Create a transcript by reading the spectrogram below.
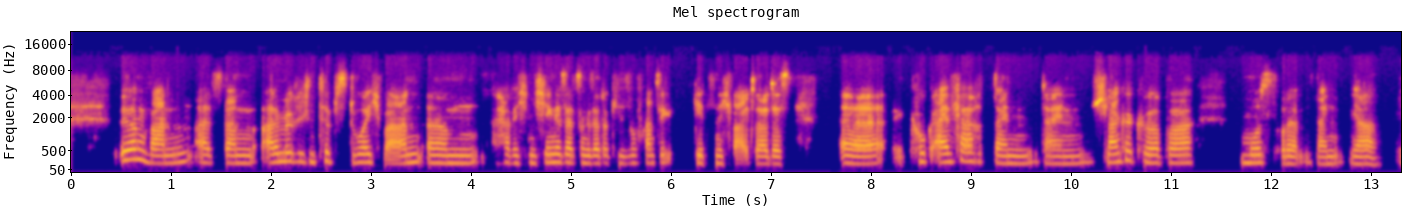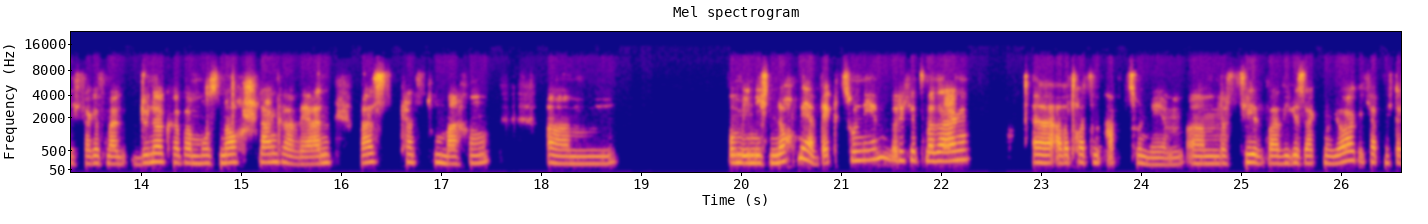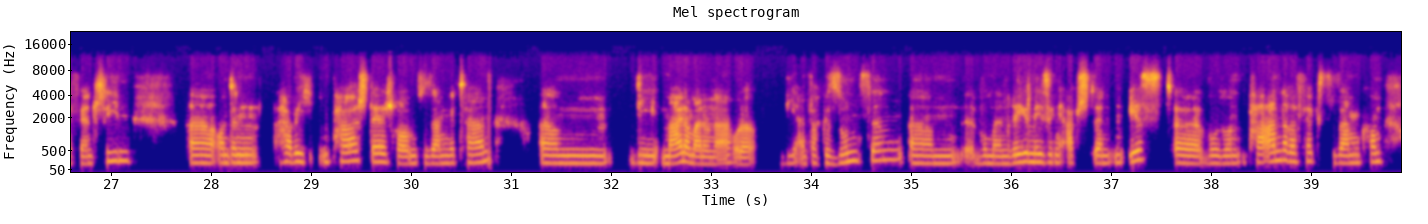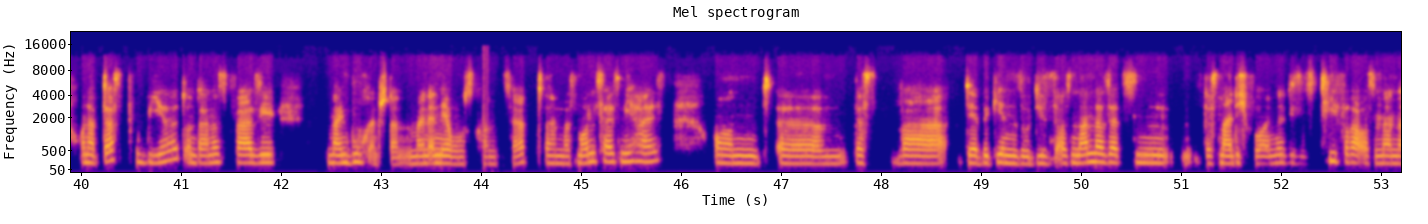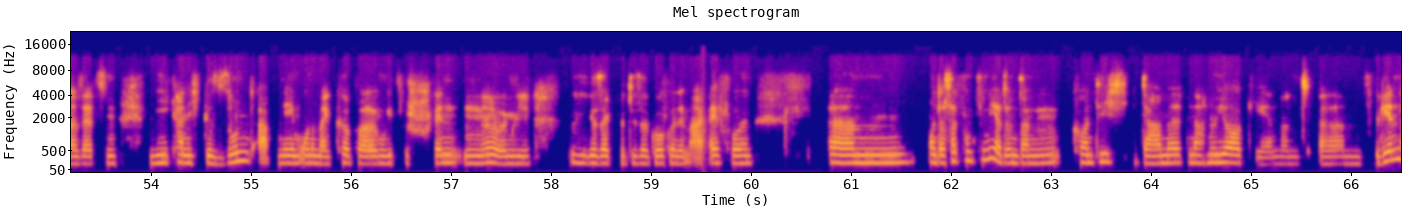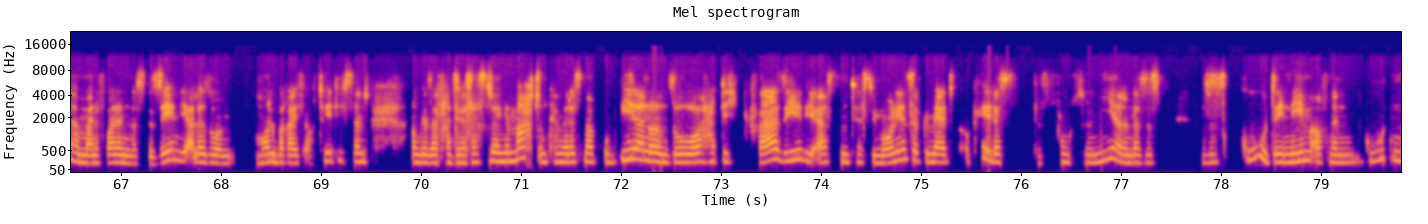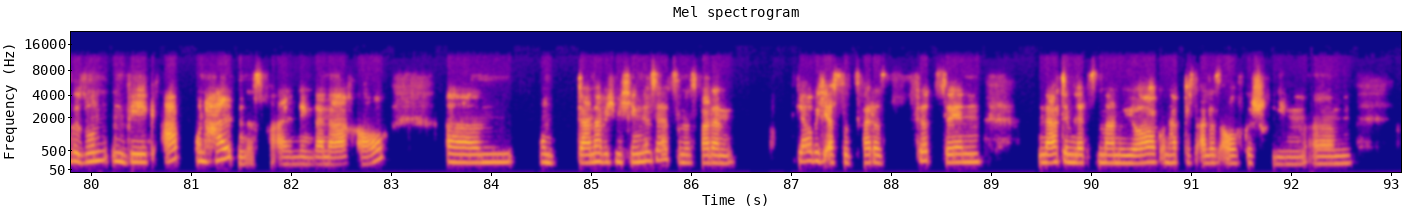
irgendwann, als dann alle möglichen Tipps durch waren, ähm, habe ich mich hingesetzt und gesagt, okay, so Franzi geht es nicht weiter. Das, äh, guck einfach, dein, dein schlanker Körper muss, oder dein, ja, ich sage jetzt mal, dünner Körper muss noch schlanker werden. Was kannst du machen, ähm, um ihn nicht noch mehr wegzunehmen, würde ich jetzt mal sagen, äh, aber trotzdem abzunehmen. Ähm, das Ziel war, wie gesagt, New York. Ich habe mich dafür entschieden. Äh, und dann habe ich ein paar Stellschrauben zusammengetan, ähm, die meiner Meinung nach oder die einfach gesund sind, ähm, wo man in regelmäßigen Abständen isst, äh, wo so ein paar andere Facts zusammenkommen und habe das probiert und dann ist quasi mein Buch entstanden, mein Ernährungskonzept, ähm, was Model Size Me heißt. Und ähm, das war der Beginn, so dieses Auseinandersetzen, das meinte ich vorhin, ne, dieses tiefere Auseinandersetzen, wie kann ich gesund abnehmen, ohne meinen Körper irgendwie zu schänden, ne, irgendwie, wie gesagt, mit dieser Gurke und dem Ei vorhin. Ähm, und das hat funktioniert. Und dann konnte ich damit nach New York gehen. Und ähm, zu Beginn haben meine Freundinnen das gesehen, die alle so im Modelbereich auch tätig sind, und gesagt, Franzi, was hast du denn gemacht? Und können wir das mal probieren? Und so hatte ich quasi die ersten Testimonials, habe gemerkt, okay, das, das funktioniert und das ist, das ist gut. Die nehmen auf einen guten, gesunden Weg ab und halten es vor allen Dingen danach auch. Ähm, und dann habe ich mich hingesetzt und es war dann, glaube ich, erst so 2014, nach dem letzten Mal New York und habe das alles aufgeschrieben ähm,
